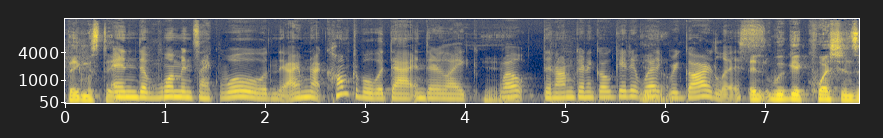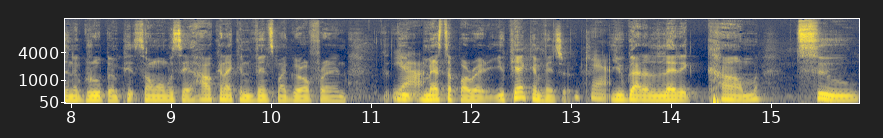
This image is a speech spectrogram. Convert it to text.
Big mistake. And the woman's like, "Whoa, I'm not comfortable with that." And they're like, "Well, then I'm gonna go get it wet regardless." and we get questions in a group, and someone would say, "How can I convince my girlfriend?" Yeah. You messed up already. You can't convince her. You can't. You got to let it come to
